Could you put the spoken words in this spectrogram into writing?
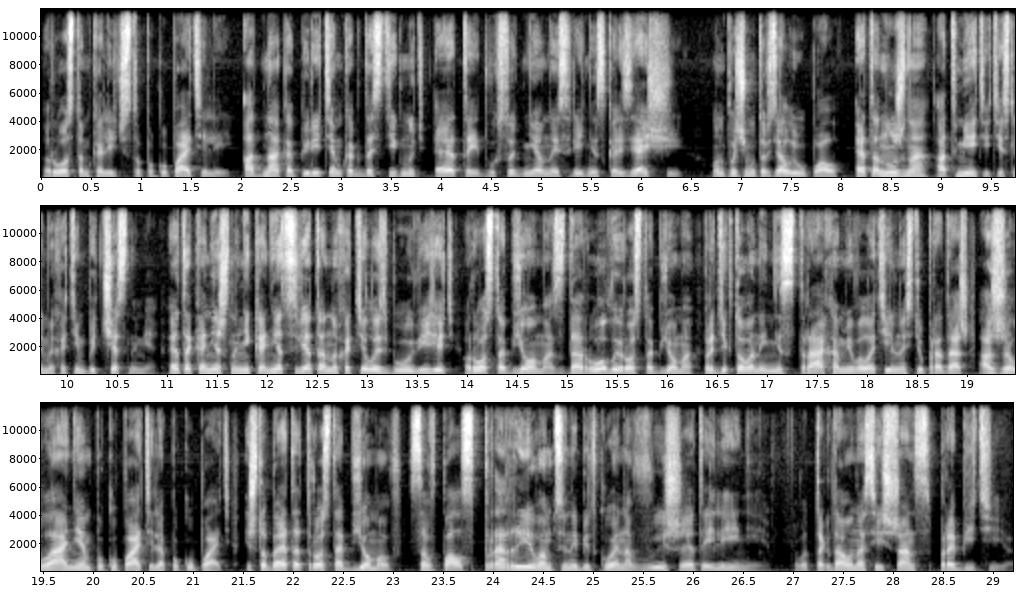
ростом количества покупателей. Однако, перед тем, как достигнуть этой 200-дневной средней скользящей, он почему-то взял и упал. Это нужно отметить, если мы хотим быть честными. Это, конечно, не конец света, но хотелось бы увидеть рост объема, здоровый рост объема, продиктованный не страхом и волатильностью продаж, а желанием покупателя покупать. И чтобы этот рост объемов совпал с прорывом цены биткоина выше этой линии. Вот тогда у нас есть шанс пробить ее.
